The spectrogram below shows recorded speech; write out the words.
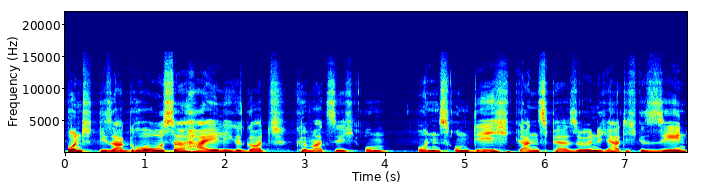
Und dieser große, heilige Gott kümmert sich um uns, um dich ganz persönlich. Er hat dich gesehen,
